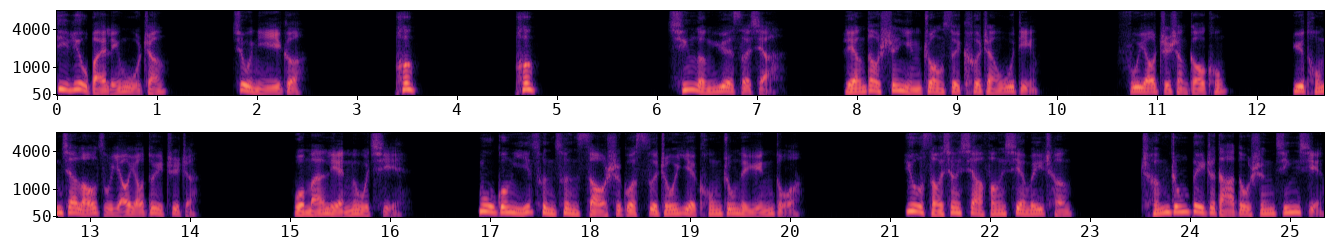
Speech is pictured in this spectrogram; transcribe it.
第六百零五章，就你一个！砰砰！清冷月色下，两道身影撞碎客栈屋顶，扶摇直上高空，与童家老祖遥遥对峙着。我满脸怒气，目光一寸寸扫视过四周夜空中的云朵，又扫向下方县威城。城中被这打斗声惊醒，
